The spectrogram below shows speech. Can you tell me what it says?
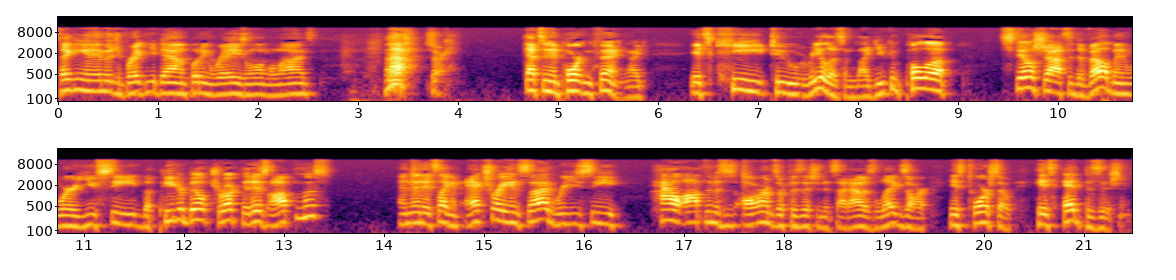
taking an image, breaking it down, putting rays along the lines. Ah, sorry. That's an important thing. Like it's key to realism. Like you can pull up still shots of development where you see the Peterbilt truck that is Optimus, and then it's like an X-ray inside where you see how Optimus's arms are positioned inside, how his legs are, his torso, his head position.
